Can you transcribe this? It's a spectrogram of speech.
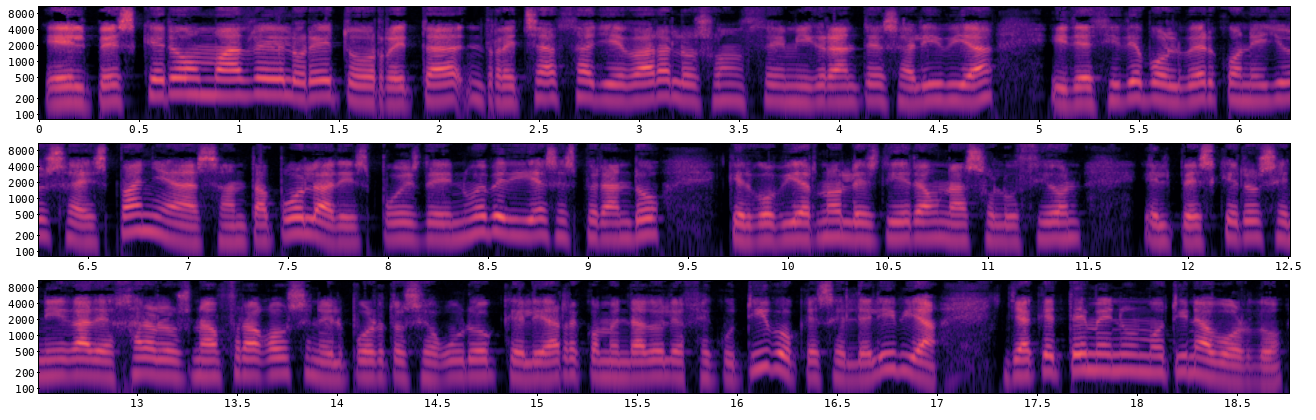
El pesquero Madre Loreto rechaza llevar a los 11 migrantes a Libia y decide volver con ellos a España, a Santa Pola, después de nueve días esperando que el Gobierno les diera una solución. El pesquero se niega a dejar a los náufragos en el puerto seguro que le ha recomendado el Ejecutivo, que es el de Libia, ya que temen un motín a bordo.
